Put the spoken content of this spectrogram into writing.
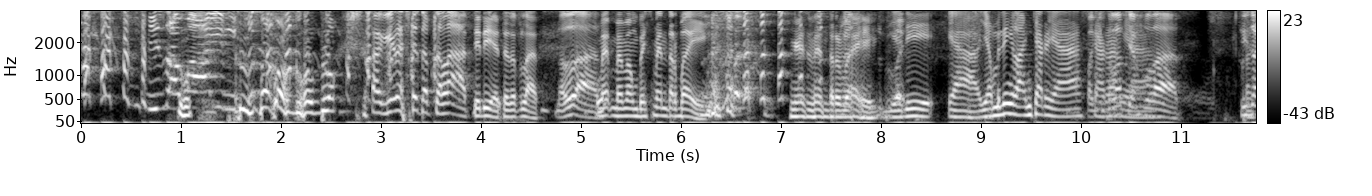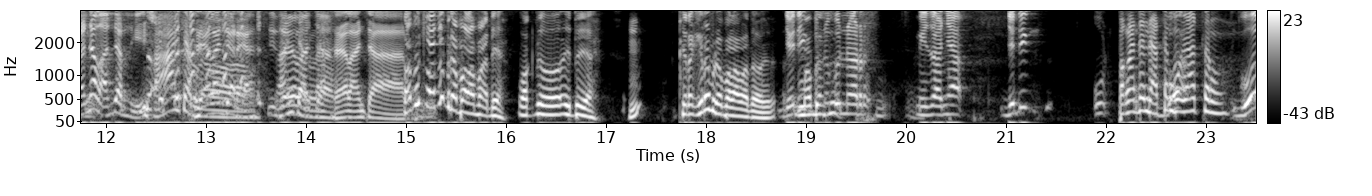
Disamain. Susah kok goblok. Akhirnya tetap telat jadi ya, tetap telat. Telat. Me- memang basement terbaik. basement terbaik. Jadi ya yang penting lancar ya Pagi sekarang telat ya. yang telat. Sisanya lancar sih. Lancar, Saya lancar ya? Sisanya Lancar lancar. Saya lancar. Tapi telatnya berapa lama dia waktu itu ya? Kira-kira berapa lama tuh? Jadi 15 bener-bener misalnya jadi Pengantin datang gue Gua- datang. gua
